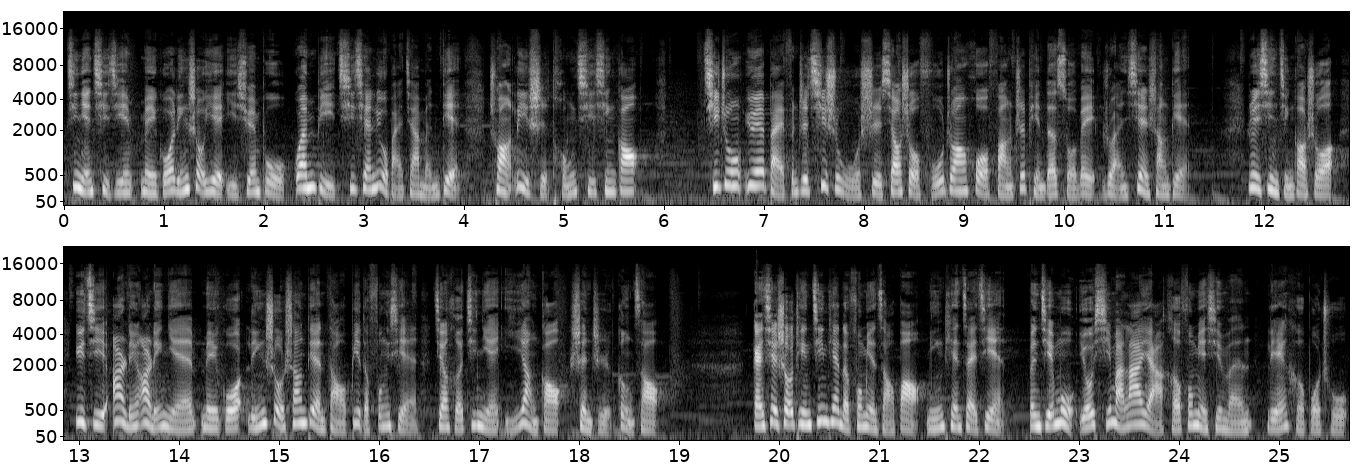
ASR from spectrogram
今年迄今，美国零售业已宣布关闭七千六百家门店，创历史同期新高，其中约百分之七十五是销售服装或纺织品的所谓软线商店。瑞信警告说，预计2020年美国零售商店倒闭的风险将和今年一样高，甚至更糟。感谢收听今天的封面早报，明天再见。本节目由喜马拉雅和封面新闻联合播出。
